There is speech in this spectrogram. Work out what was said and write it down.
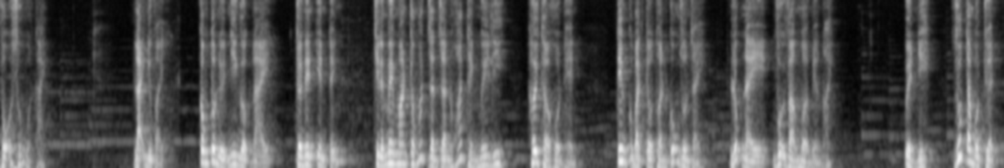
vỗ xuống một cái. Lại như vậy, Công tôn Uyển Nhi ngược lại trở nên yên tĩnh. Chỉ là mê man trong mắt dần dần hóa thành mê ly, Hơi thở hồn hền Tim của Bạch Tiểu Thuần cũng run dày Lúc này vội vàng mở miệng nói. Uyển Nhi, giúp ta một chuyện.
